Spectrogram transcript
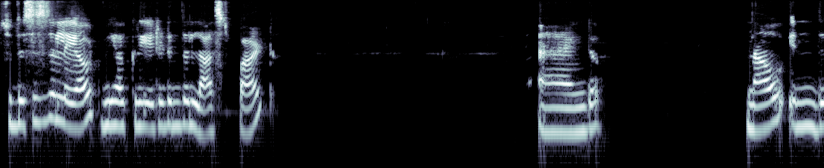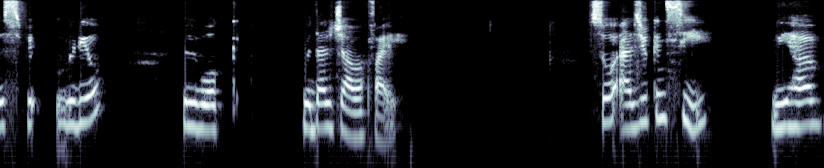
So this is the layout we have created in the last part and now in this video we'll work with our java file. So as you can see we have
